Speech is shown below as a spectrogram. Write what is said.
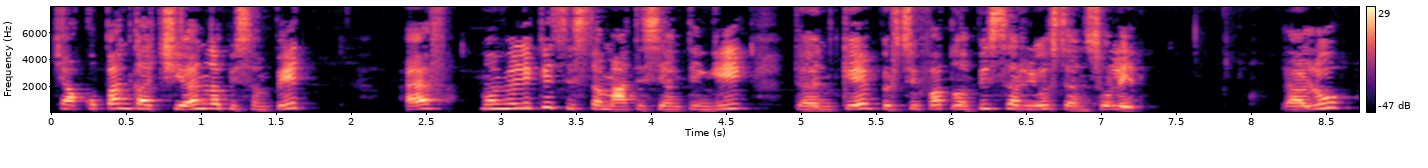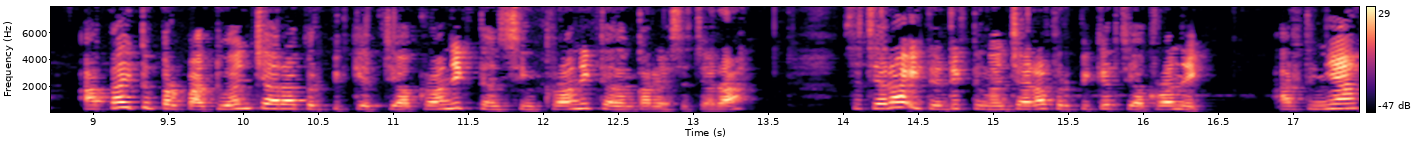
cakupan kajian lebih sempit, F. memiliki sistematis yang tinggi, dan G. bersifat lebih serius dan sulit. Lalu, apa itu perpaduan cara berpikir diakronik dan sinkronik dalam karya sejarah? Sejarah identik dengan cara berpikir diakronik, artinya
